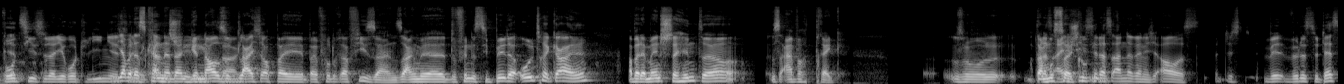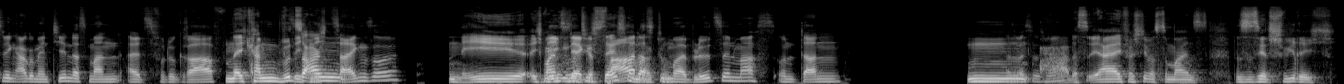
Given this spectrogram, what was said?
wo ziehst du da die rote Linie? Ja, aber das kann ja dann genauso Frage. gleich auch bei, bei Fotografie sein. Sagen wir, du findest die Bilder ultra geil, aber der Mensch dahinter ist einfach Dreck. So, da musst du halt schließt dir das andere nicht aus. Würdest du deswegen argumentieren, dass man als Fotograf Na, ich kann, sich sagen, nicht zeigen soll? Nee, ich meine, wegen der Gefahr, dass du mal Blödsinn machst und dann. Mm, also, weißt du, ah, das, ja, ich verstehe, was du meinst. Das ist jetzt schwierig.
